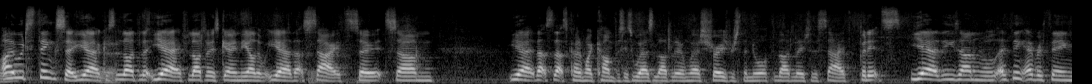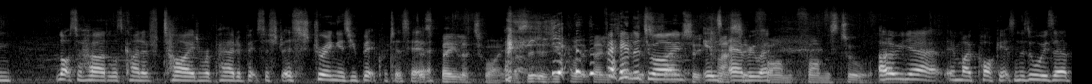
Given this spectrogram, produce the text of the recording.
I would think so, yeah, because Yeah. Ludlow, yeah, if Ludlow's going the other way, yeah, that's south. So it's, um, yeah, that's that's kind of my compass is where's Ludlow and where's Shrewsbury to the north, Ludlow to the south. But it's, yeah, these animals, I think everything, lots of hurdles kind of tied and repaired with bits of string. String is ubiquitous here. There's baler twine, as, you call it, baler twine. Baler twine is classic everywhere. Farm, farmer's tool. Oh yeah, in my pockets, and there's always a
